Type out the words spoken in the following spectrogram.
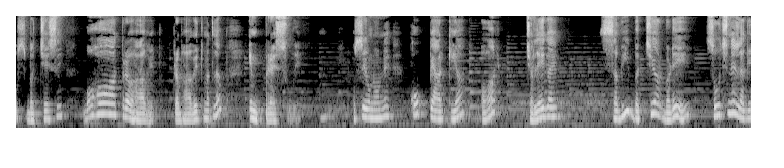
उस बच्चे से बहुत प्रभावित। प्रभावित मतलब इम्प्रेस हुए। उसे उन्होंने खूब प्यार किया और चले गए। सभी बच्चे और बड़े सोचने लगे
